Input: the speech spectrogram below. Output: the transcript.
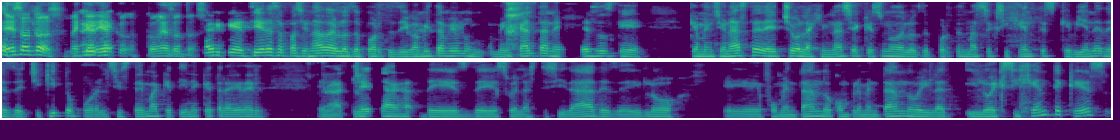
esos dos, me quedaría con, esos dos. Sabe que si eres apasionado de los deportes, digo, a mí también me, me encantan esos que, que mencionaste, de hecho, la gimnasia, que es uno de los deportes más exigentes que viene desde chiquito por el sistema que tiene que traer el, el atleta desde su elasticidad, desde irlo eh, fomentando, complementando y, la, y, lo exigente que es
